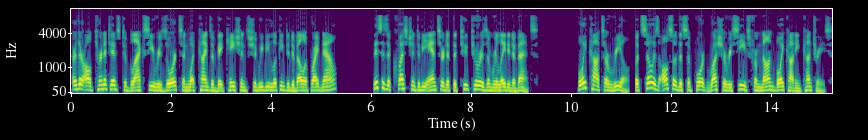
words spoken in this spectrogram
Are there alternatives to Black Sea resorts and what kinds of vacations should we be looking to develop right now? This is a question to be answered at the two tourism-related events. Boycotts are real, but so is also the support Russia receives from non-boycotting countries.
